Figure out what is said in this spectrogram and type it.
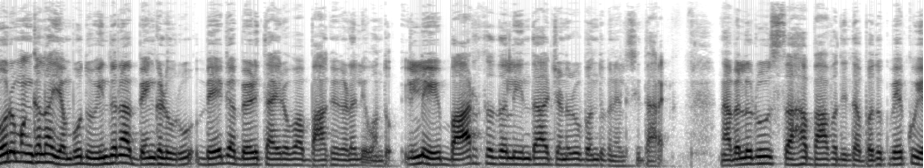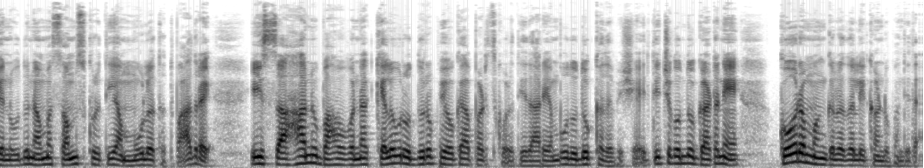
ಕೋರಮಂಗಲ ಎಂಬುದು ಇಂದಿನ ಬೆಂಗಳೂರು ಬೇಗ ಬೆಳೀತಾ ಇರುವ ಭಾಗಗಳಲ್ಲಿ ಒಂದು. ಇಲ್ಲಿ ಭಾರತದಲ್ಲಿಂದ ಜನರು ಬಂದು ನೆಲೆಸಿದ್ದಾರೆ. ನಾವೆಲ್ಲರೂ ಸಹಭಾವದಿಂದ ಬದುಕಬೇಕು ಎನ್ನುವುದು ನಮ್ಮ ಸಂಸ್ಕೃತಿಯ ಮೂಲ ತತ್ವ. ಆದರೆ ಈ ಸಹಾನುಭಾವವನ್ನು ಕೆಲವರು ದುರುಪಯೋಗ ಪಡಿಸಿಕೊಳ್ತಿದ್ದಾರೆ ಎಂಬುದು ದುಃಖದ ವಿಷಯ. ಇತ್ತೀಚೆಗೊಂದು ಘಟನೆ ಕೋರಮಂಗಲದಲ್ಲಿ ಕಂಡುಬಂದಿದೆ.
